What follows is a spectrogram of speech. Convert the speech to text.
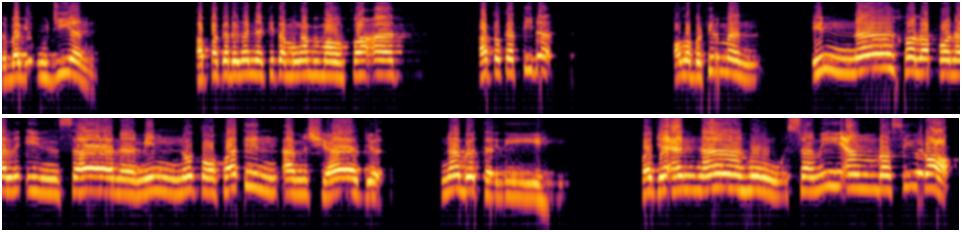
sebagai ujian. Apakah dengannya kita mengambil manfaat ataukah tidak? Allah berfirman, "Inna khalaqnal insana min nutfatin amsyaj nabtalih faja'alnahu sami'an basira."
